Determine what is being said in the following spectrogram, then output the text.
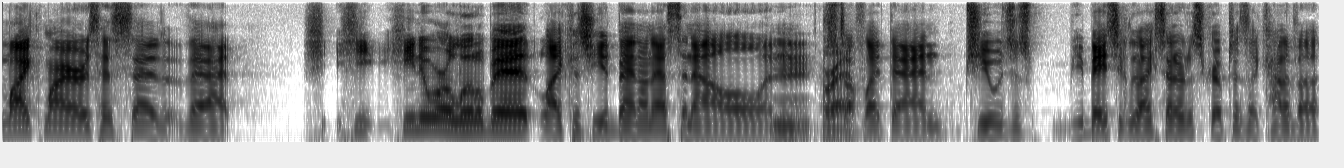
Mike Myers has said that she, he he knew her a little bit, like because she had been on SNL and Mm, right. stuff like that. And she was just he basically like sent her the script as like kind of a,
